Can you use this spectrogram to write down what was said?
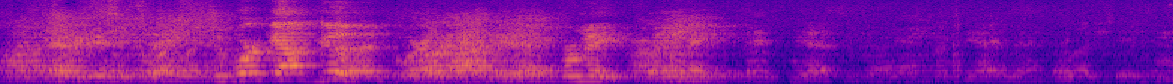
wants every situation to work out good, to work out good for me. for me. Hmm.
